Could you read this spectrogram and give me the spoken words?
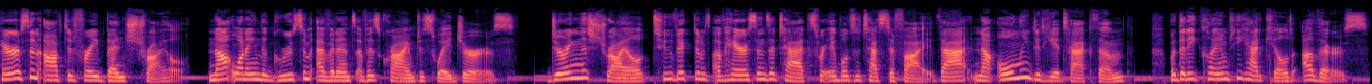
Harrison opted for a bench trial, not wanting the gruesome evidence of his crime to sway jurors. During this trial, two victims of Harrison's attacks were able to testify that not only did he attack them, but that he claimed he had killed others.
